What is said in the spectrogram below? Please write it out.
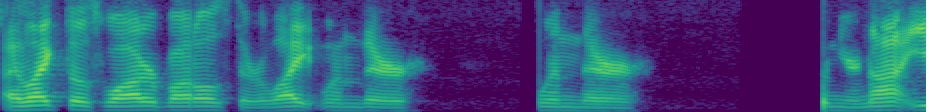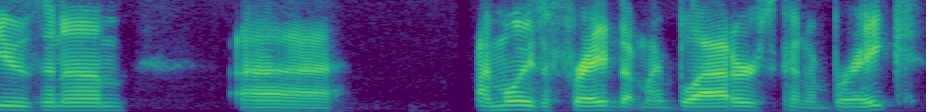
I like those water bottles. They're light when they're when they're when you're not using them. Uh, I'm always afraid that my bladder's going to break,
